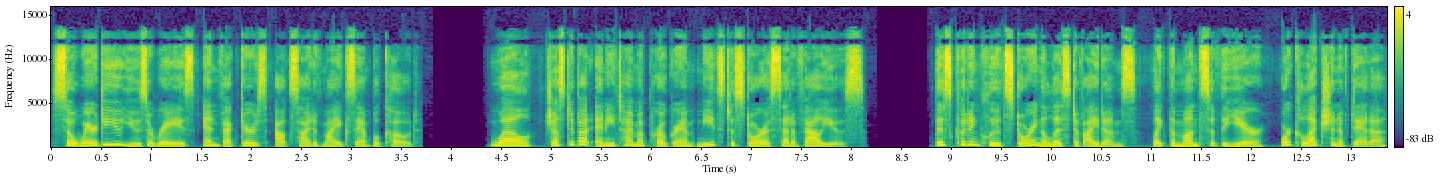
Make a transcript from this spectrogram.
So where do you use arrays and vectors outside of my example code? Well, just about any time a program needs to store a set of values. This could include storing a list of items, like the months of the year, or collection of data,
